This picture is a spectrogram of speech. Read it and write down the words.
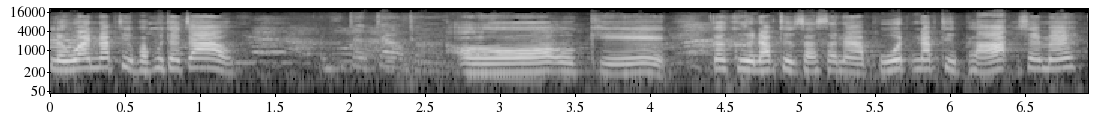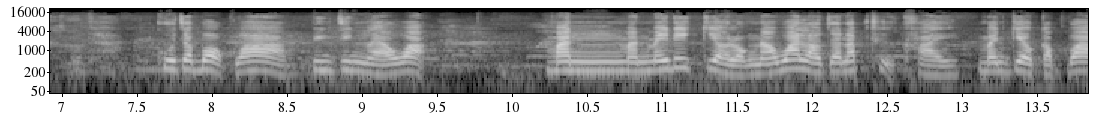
หรือว่านับถือพระพุทธเจ้า พระพุทธเจ้าค่ะอ๋อโอเค ก็คือนับถือศาสนาพุทธ นับถือพระใช่ไหมครูจะบอกว่าจริงๆแล้วอะ มันมันไม่ได้เกี่ยวหรอกนะว่าเราจะนับถือใคร มันเกี่ยวกับว่า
